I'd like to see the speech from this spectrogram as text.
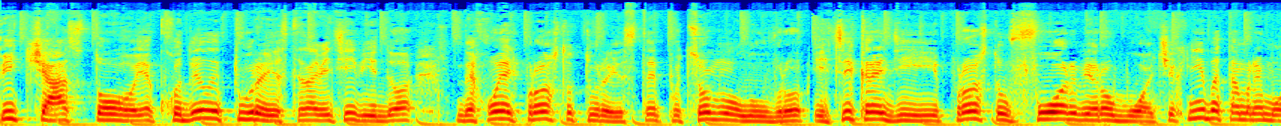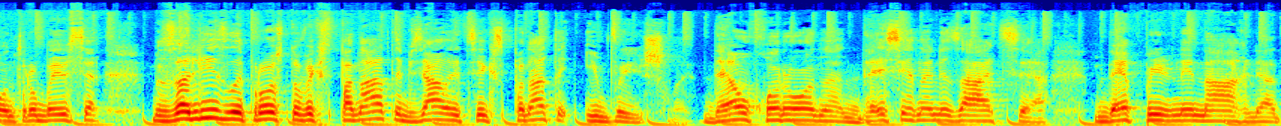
Під час того, як ходили туристи, навіть є відео, де ходять просто туристи по цьому лувру, і ці крадії просто в формі робочих, ніби там ремонт робився, залізли просто в експонати, взяли ці експонати і вийшли. Де охорона, де сигналізація, де пильний нагляд.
